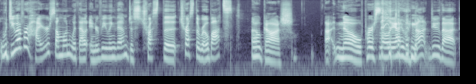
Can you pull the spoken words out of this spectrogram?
would you ever hire someone without interviewing them? Just trust the trust the robots? Oh gosh. Uh, no, personally, I would not do that.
